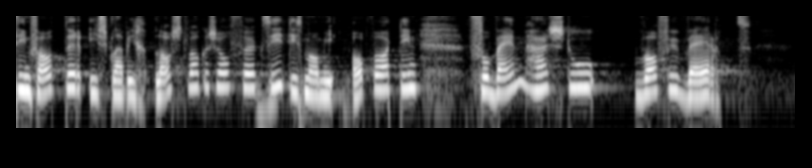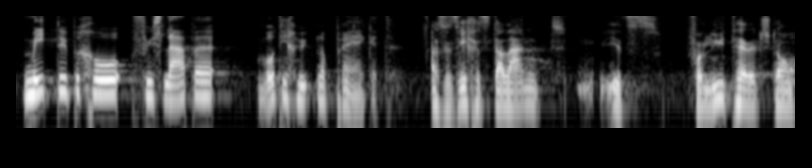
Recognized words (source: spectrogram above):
dein Vater war, glaube ich, Lastwagenchauffeur, gewesen, deine Mami Abwartin. Von wem hast du was für Wert mitbekommen fürs Leben, wo dich heute noch prägt? Also sicher das Talent, jetzt vor Leuten herzustehen,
